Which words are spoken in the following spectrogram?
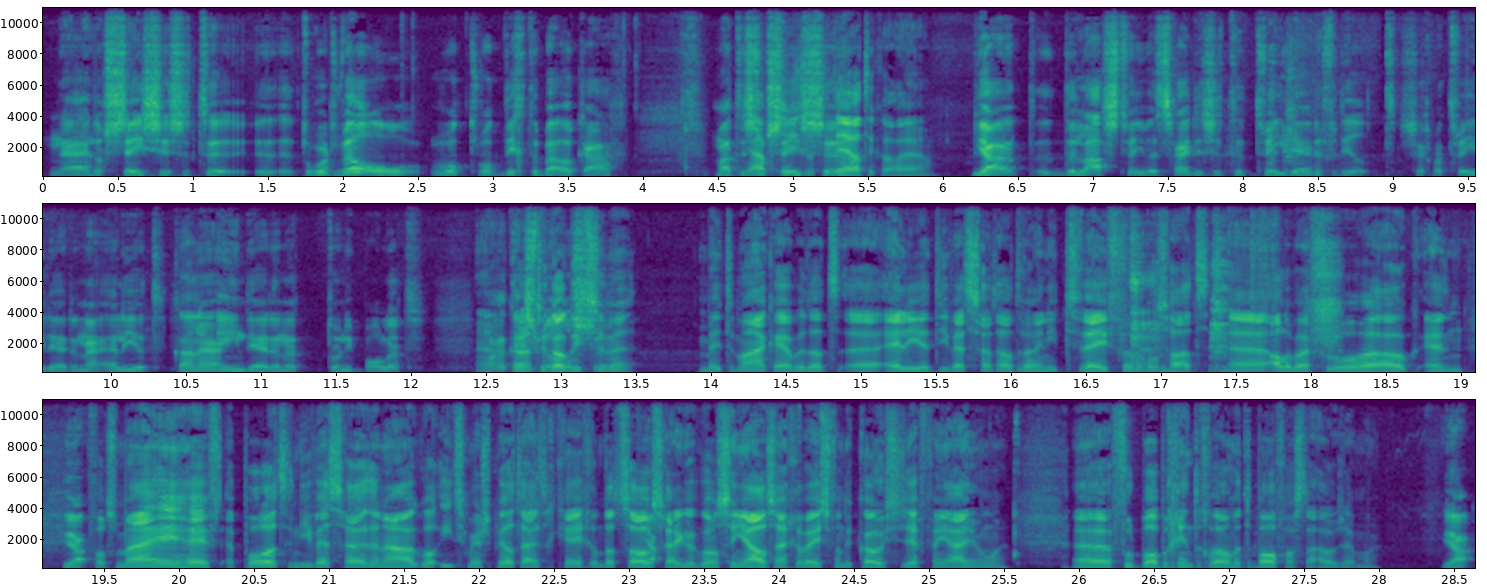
Nee, Ja. nog steeds is het... eh, eh, het wordt wel wat, wat dichter bij elkaar. Maar het is ja, nog precies, steeds... dat eh, had ik al, ja. ja, de laatste twee wedstrijden is het twee derde verdeeld. Zeg maar twee derde naar Elliott, Kan er, één derde naar Tony Pollard. ja, maar het kan is natuurlijk wel ook iets eens, mee, te maken hebben dat eh Elliot die wedstrijd had waarin hij twee fumbles had. Eh, allebei verloren ook. En Ja. volgens mij heeft Pollard in die wedstrijd daarna ook wel iets meer speeltijd gekregen. Want dat zal Ja. waarschijnlijk ook wel een signaal zijn geweest van de coach die zegt van... ja jongen, eh, voetbal begint toch wel met de bal vast te houden, zeg maar. Ja,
